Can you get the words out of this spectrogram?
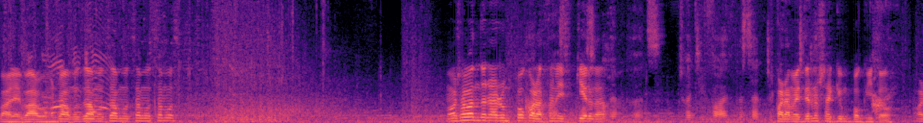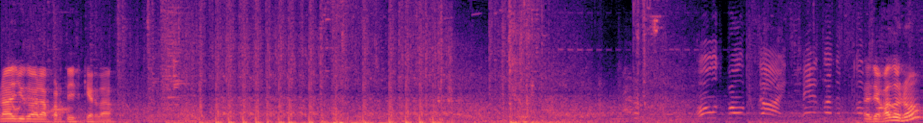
Vale, vamos, vamos, vamos, vamos, vamos, vamos. Vamos a abandonar un poco la zona izquierda Inputs, 25% para meternos aquí un poquito. Ahora ayudo a la parte izquierda. ¿Ha llegado, no?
